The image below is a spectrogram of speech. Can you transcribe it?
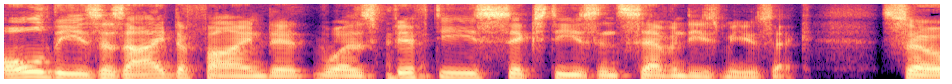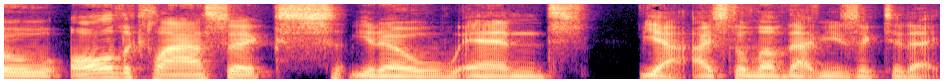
oldies, as I defined it, was 50s, 60s, and 70s music. So all the classics, you know, and yeah, I still love that music today.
